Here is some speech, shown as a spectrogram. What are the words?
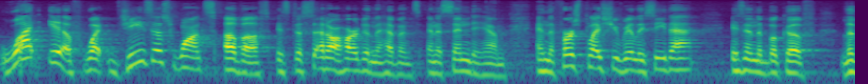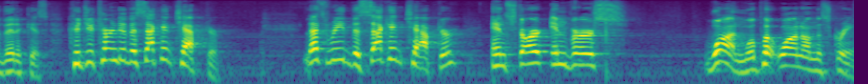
What if what Jesus wants of us is to set our heart in the heavens and ascend to Him? And the first place you really see that is in the book of Leviticus. Could you turn to the second chapter? Let's read the second chapter and start in verse 1. We'll put 1 on the screen.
